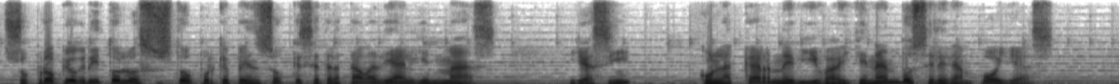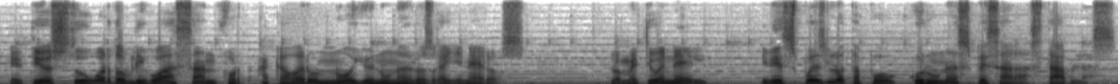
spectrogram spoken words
Su propio grito lo asustó porque pensó que se trataba de alguien más, y así, con la carne viva y llenándosele de ampollas, el tío Stuart obligó a Sanford a cavar un hoyo en uno de los gallineros. Lo metió en él y después lo tapó con unas pesadas tablas.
